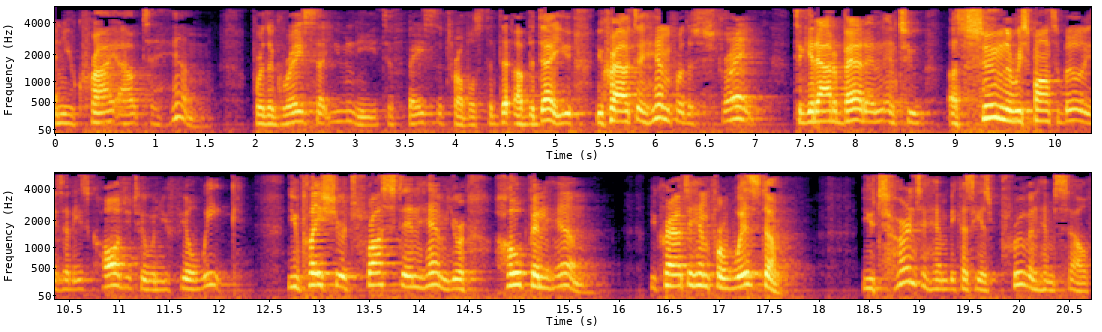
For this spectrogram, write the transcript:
And you cry out to him for the grace that you need to face the troubles of the day. You, you cry out to him for the strength to get out of bed and, and to assume the responsibilities that He's called you to when you feel weak. You place your trust in Him, your hope in Him. You cry out to Him for wisdom. You turn to Him because He has proven Himself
